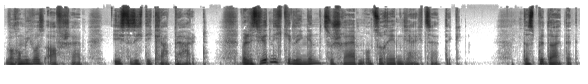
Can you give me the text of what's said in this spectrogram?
warum ich was aufschreibe, ist, dass ich die Klappe halte. Weil es wird nicht gelingen, zu schreiben und zu reden gleichzeitig. Das bedeutet,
